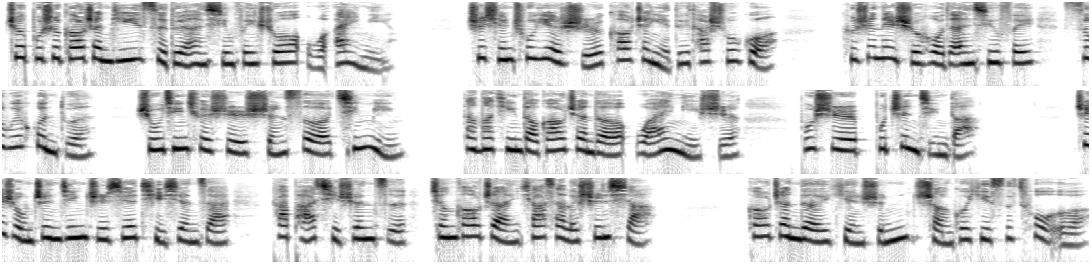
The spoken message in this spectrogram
这不是高湛第一次对安心飞说“我爱你”，之前出夜时高湛也对他说过。可是那时候的安心飞思维混沌，如今却是神色清明。当他听到高湛的“我爱你”时，不是不震惊的，这种震惊直接体现在他爬起身子，将高湛压在了身下。高湛的眼神闪过一丝错愕，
